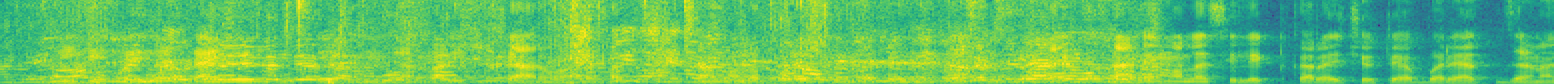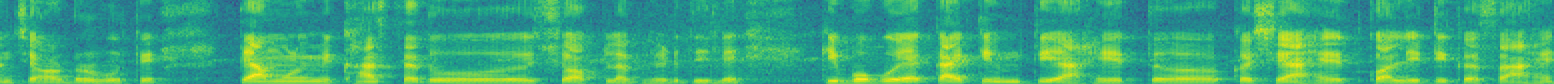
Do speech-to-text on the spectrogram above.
मी गेलेलं टायमिंग होतं संध्याकाळी चार वाजता. मला परत संध्याकाळी निघायचं होतं. काही साड्या मला सिलेक्ट करायच्या होत्या. बऱ्याच जणांचे ऑर्डर होते. त्यामुळे मी खास त्या दो शॉपला भेट दिले. की बघूया काय किमती आहेत कसे कशा आहेत क्वालिटी कसं आहे.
